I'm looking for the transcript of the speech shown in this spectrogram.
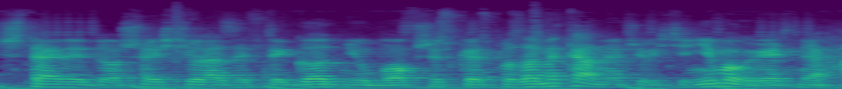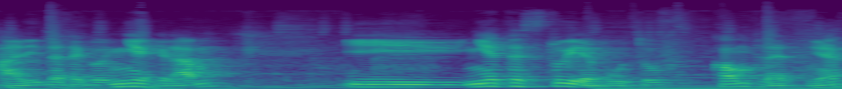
4 do 6 razy w tygodniu, bo wszystko jest pozamykane. Oczywiście nie mogę grać na hali, dlatego nie gram i nie testuję butów kompletnie.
